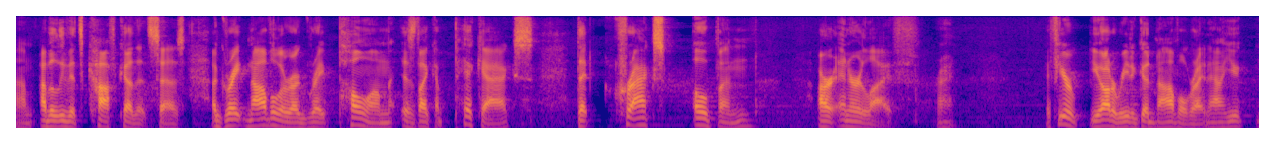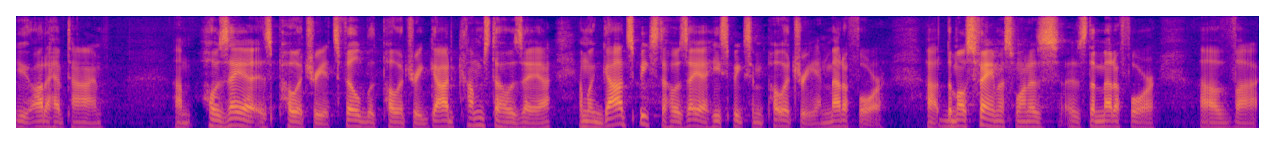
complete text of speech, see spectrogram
Um, I believe it's Kafka that says, a great novel or a great poem is like a pickaxe that cracks open our inner life right? if you're, you ought to read a good novel right now, you, you ought to have time. Um, Hosea is poetry, it's filled with poetry. God comes to Hosea, and when God speaks to Hosea, he speaks in poetry and metaphor. Uh, the most famous one is, is the metaphor of uh,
